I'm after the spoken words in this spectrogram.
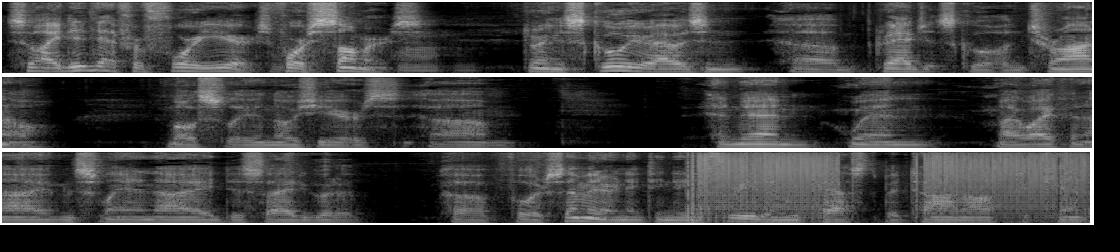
So I did that for four years, four summers. During the school year, I was in uh, graduate school in Toronto, mostly in those years. Um, and then when my wife and I, Celaine and I, decided to go to uh, Fuller Seminary in 1983, then we passed the baton off to Kent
